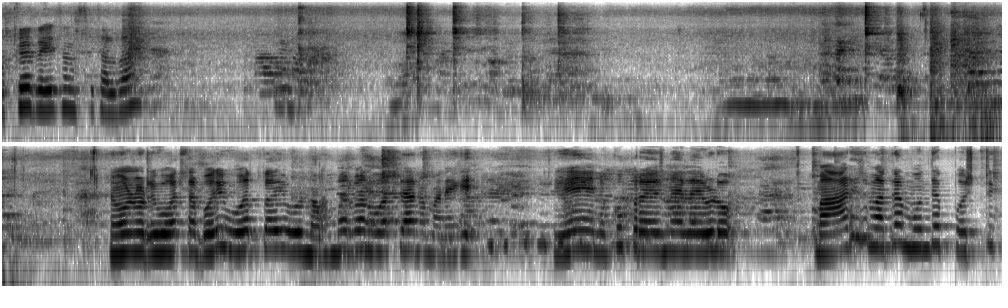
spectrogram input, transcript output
ಅಕ್ಕ. ಬೇಸ್ ಅನ್ಸ್ತೈತಲ್ವಾ ನೋಡ್ರಿ, ಓದ್ತಾ, ಬರೀ ಓದ್ತಾ ಇವಳು ನಂಬರ್ ಒನ್ ಓದ್ತಾ ನಮ್ಮ ಮನೆಗೆ. ಏನಕ್ಕೂ ಪ್ರಯೋಜನ ಇಲ್ಲ ಇವಳು. ಮಾಡಿದ್ರೆ ಮಾತ್ರ ಮುಂದೆ ಫಸ್ಟಿಗೆ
